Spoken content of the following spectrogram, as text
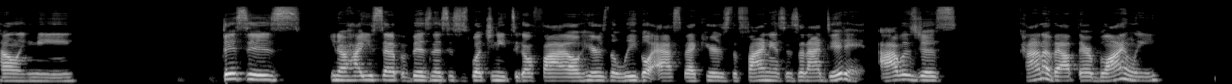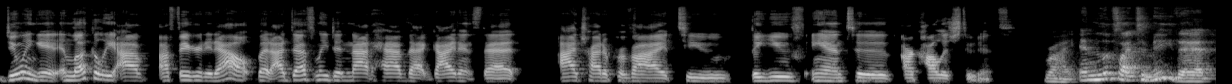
telling me, this is you know how you set up a business. This is what you need to go file. Here's the legal aspect. Here's the finances and i didn't. I was just kind of out there blindly doing it. And luckily I I figured it out, but I definitely did not have that guidance that I try to provide to the youth and to our college students. Right. And it looks like to me that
